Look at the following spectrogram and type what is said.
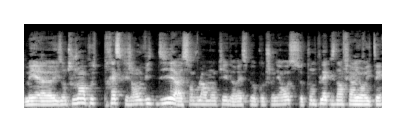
Mais euh, ils ont toujours un peu presque, j'ai envie de dire, sans vouloir manquer de respect au coach Neros, ce complexe d'infériorité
